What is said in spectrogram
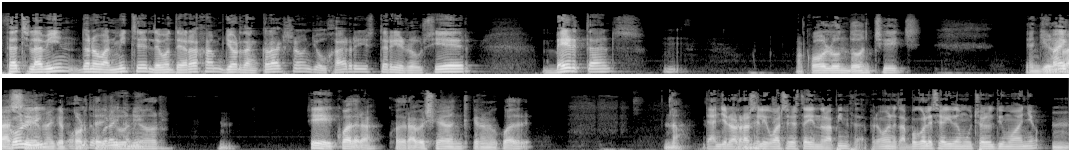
Zach Lavin, Donovan Mitchell, Devonte Graham, Jordan Clarkson, Joe Harris, Terry Rozier, Bertans, McCollum, Doncic, Angelo Mike Russell, Conley, Michael Porter Jr. Sí, cuadra, cuadra. A ver si alguien que no me cuadre. No. de Angelo Russell igual se le está yendo la pinza, pero bueno, tampoco le he seguido mucho el último año. Mm.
